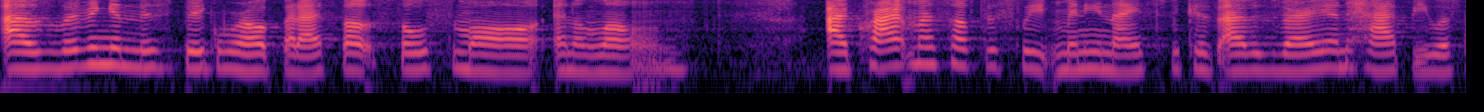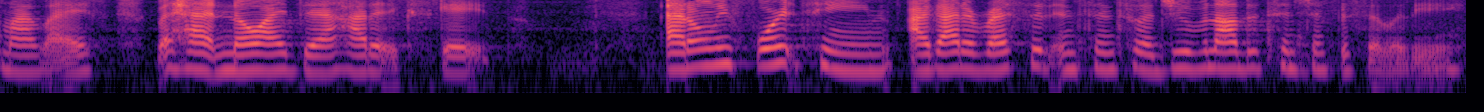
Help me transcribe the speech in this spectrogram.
I was living in this big world, but I felt so small and alone. I cried myself to sleep many nights because I was very unhappy with my life, but had no idea how to escape. At only 14, I got arrested and sent to a juvenile detention facility.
